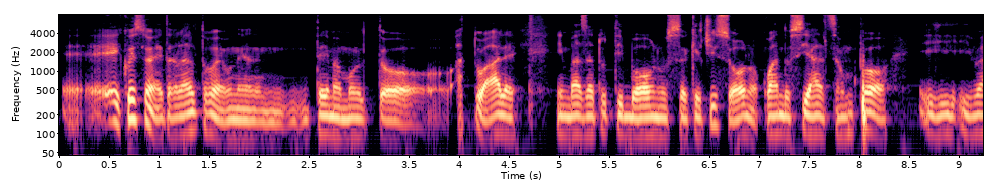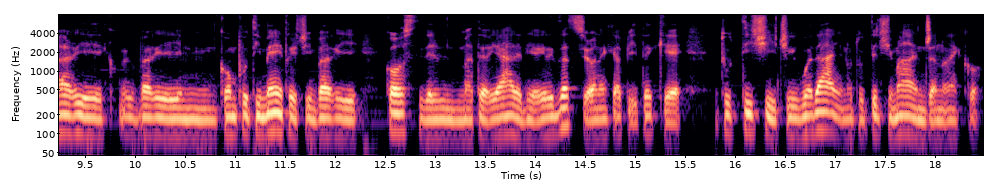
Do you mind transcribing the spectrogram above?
eh, e questo è tra l'altro è un, un, tema molto attuale in base a tutti i bonus che ci sono, quando si alza un po' i, i, vari, i vari mm, computi metrici, i vari costi del materiale di realizzazione, capite che tutti ci, ci guadagnano, tutti ci mangiano, ecco.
